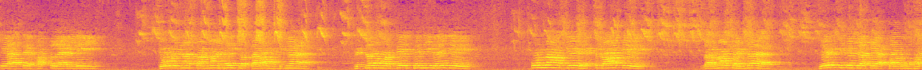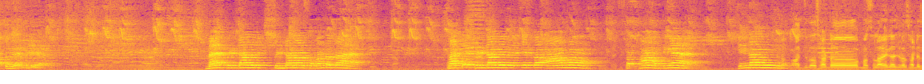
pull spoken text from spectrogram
ਕਿ ਆਪਦੇ ਹੱਕ ਲੈਣ ਲਈ ਜੋ ਇਹਨਾਂ ਤਾਨਾਸ਼ਾਹੀ ਸਰਕਾਰਾਂ ਹੁੰਦੀਆਂ ਵਿਚਰਨ ਵਰਗੇ ਇੱਥੇ ਨਹੀਂ ਰਹਿਗੇ ਉਹਨਾਂ ਅੱਗੇ ਹਿੱਕ ਦਾ ਕੇ ਲੜਨਾ ਪੈਂਦਾ ਹੈ, ਫਿਰ ਕਿਤੇ ਜਾ ਕੇ ਆਪਾਂ ਨੂੰ ਹੱਕ ਮਿਲਦੇ ਆ। ਮੈਂ ਪਿੰਡਾਂ ਦੇ ਵਿੱਚ ਪਿੰਡਾਂ ਨਾਲ ਸੰਬੰਧਿਤ ਹਾਂ। ਸਾਡੇ ਪਿੰਡਾਂ ਦੇ ਵਿੱਚ ਇੱਕ ਆਮ ਸੱਥਾਂ ਹੁੰਦੀਆਂ ਜਿਨ੍ਹਾਂ ਨੂੰ ਅੱਜ ਦਾ ਸਾਡਾ ਮਸਲਾ ਹੈਗਾ ਜਿਹੜਾ ਸਾਡੇ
